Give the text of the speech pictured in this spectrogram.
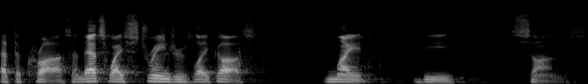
at the cross, and that's why strangers like us might be sons.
